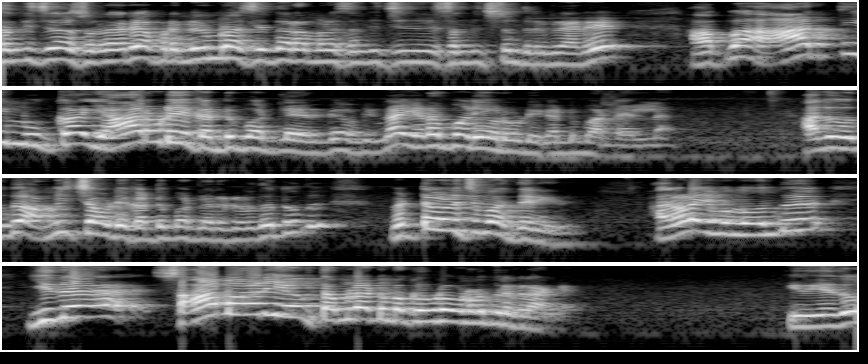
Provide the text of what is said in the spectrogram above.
சந்திச்சதா சொல்கிறாரு அப்புறம் நிர்மலா சீதாராமனை சந்திச்சு சந்திச்சு வந்திருக்கிறாரு. அப்போ அதிமுக யாருடைய கட்டுப்பாட்டில் இருக்குது அப்படின்னா எடப்பாடி அவருடைய கட்டுப்பாட்டில் இல்லை. அது வந்து அமித்ஷாவுடைய கட்டுப்பாட்டில் இருக்கிறதுன்றது வெட்ட வெளிச்சமாக தெரியுது. அதனால் இவங்க வந்து இதை சாமானிய தமிழ்நாட்டு மக்கள் கூட உணர்ந்துருக்கிறாங்க. இது ஏதோ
